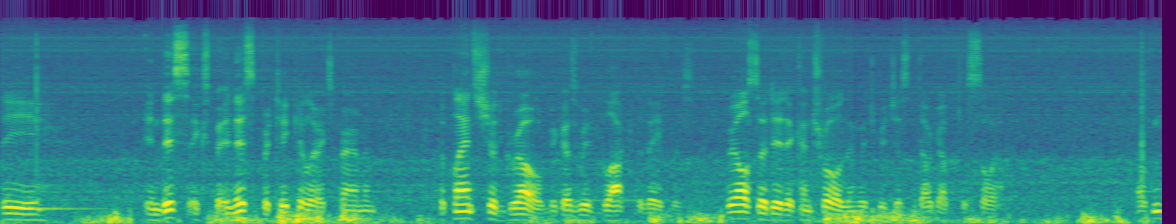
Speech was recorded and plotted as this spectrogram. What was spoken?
the in this in this particular experiment, the plants should grow because we've blocked the vapors. We also did a control in which we just dug up the soil. Elton?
